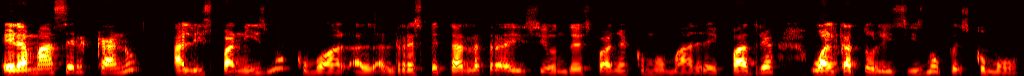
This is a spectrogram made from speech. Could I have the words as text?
era más cercano al hispanismo, como al, respetar la tradición de España como madre patria, o al catolicismo, pues como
